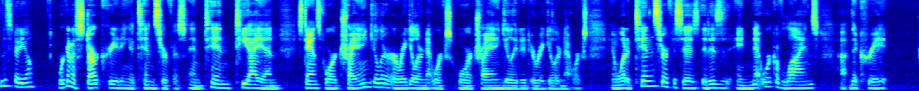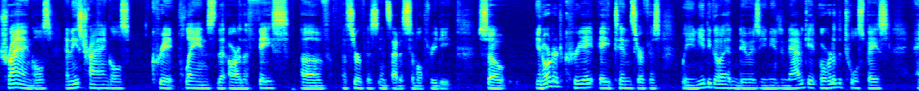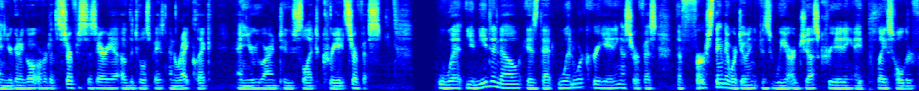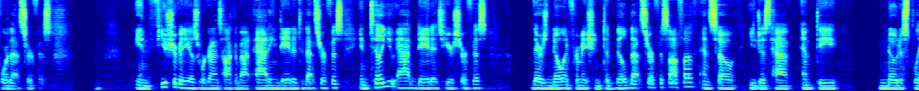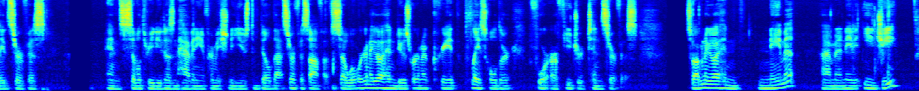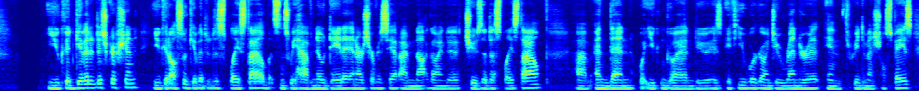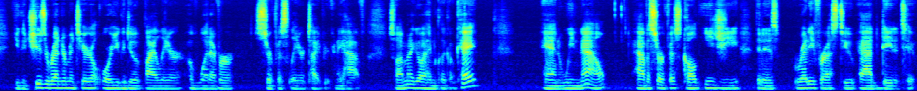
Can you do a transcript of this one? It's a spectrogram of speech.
In this video, we're going to start creating a TIN surface, and TIN, T-I-N, stands for Triangular Irregular Networks or Triangulated Irregular Networks. And what a TIN surface is, it is a network of lines uh, that create triangles, and these triangles create planes that are the face of a surface inside of Civil 3D. So in order to create a tin surface, what you need to go ahead and do is you need to navigate over to the tool space and you're going to go over to the surfaces area of the tool space and right click and you're going to select create surface. What you need to know is that when we're creating a surface, the first thing that we're doing is we are just creating a placeholder for that surface. In future videos, we're going to talk about adding data to that surface. Until you add data to your surface, there's no information to build that surface off of. And so you just have empty, no displayed surface. And Civil 3D doesn't have any information to use to build that surface off of. So what we're going to go ahead and do is we're going to create the placeholder for our future tin surface. So I'm going to go ahead and name it. I'm going to name it EG. You could give it a description. You could also give it a display style, but since we have no data in our surface yet, I'm not going to choose a display style. Um, and then what you can go ahead and do is if you were going to render it in three dimensional space, you could choose a render material or you could do it by layer of whatever surface layer type you're going to have. So I'm going to go ahead and click OK. And we now have a surface called EG that is ready for us to add data to.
